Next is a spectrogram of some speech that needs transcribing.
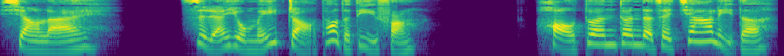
想来自然有没找到的地方，好端端的在家里的，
